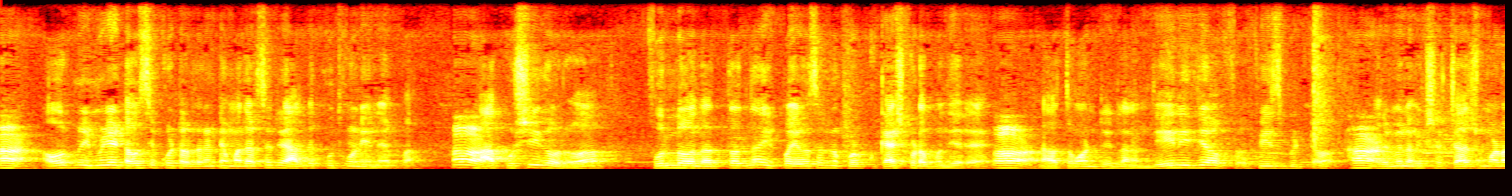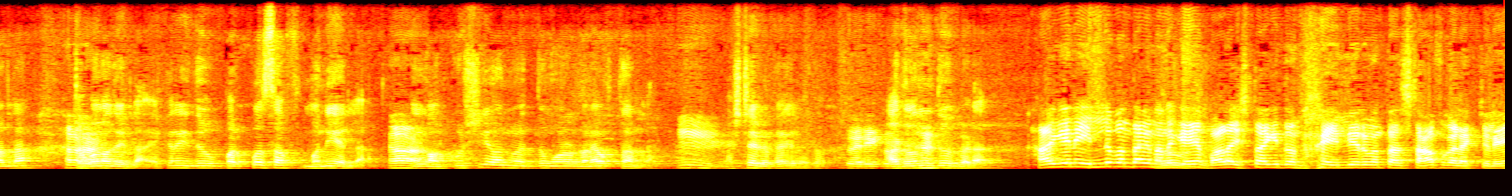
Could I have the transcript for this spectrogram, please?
ಹಾ. ಅವ್ರನ್ನ ಇಮಿಡಿಯೇಟ್ ಹೌಸಿಗೆ ಕೊಟ್ಟು ಅರ್ಧ ಗಂಟೆ ಮಾತಾಡ್ಸಿದ್ರೆ ಆಗಲೇ ಕೂತ್ಕೊಂಡಿನಪ್ಪ ಆ ಖುಷಿಗೆ ಅವರು ಫುಲ್ ಒಂದು ಹತ್ತದ್ನ ಇಪ್ಪತ್ತು ಸಾವಿರ ಕ್ಯಾಶ್ ಕೊಡಕ್ ಬಂದಿದ್ದಾರೆ. ನಾವು ತಗೊಂಡಿಲ್ಲ ನಮ್ದು ಏನಿದೆಯೋ ಫೀಸ್ ಬಿಟ್ಟು. ಅದ್ರ ಮೇಲೆ ನಾವು ಎಕ್ಸ್ಟ್ರಾ ಚಾರ್ಜ್ ಮಾಡಲ್ಲ ತಗೊಳೋದಿಲ್ಲ. ಯಾಕಂದ್ರೆ ಇದು ಪರ್ಪಸ್ ಆಫ್ ಮನಿ ಅಲ್ಲ. ಈಗ ಅವ್ನ ಖುಷಿ ಅವ್ನು ಮನೆ ಹೋಗ್ತಾನಲ್ಲ. ಅಷ್ಟೇ ಬೇಕಾಗಿರೋದು. ಅದೊಂದು ಬೇಡ. ಹಾಗೇನೆ ಇಲ್ಲಿ ಬಂದಾಗ ನನಗೆ ಬಹಳ ಇಷ್ಟ ಆಗಿದ್ದು ಅಂದ್ರೆ ಇಲ್ಲಿರುವಂತಹ ಸ್ಟಾಫ್ಗಳು ಆಕ್ಚುಲಿ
